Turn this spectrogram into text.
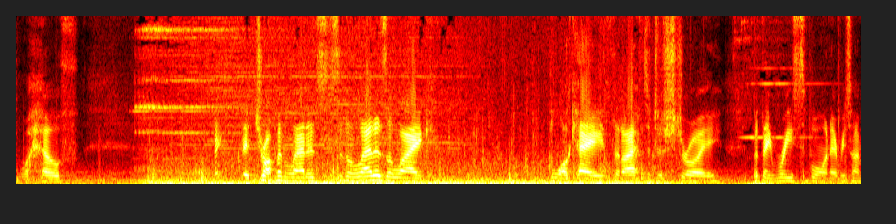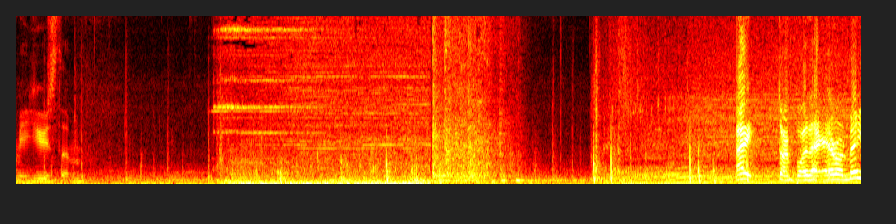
More health. They're dropping ladders, so the ladders are like blockades that I have to destroy, but they respawn every time you use them. Hey, don't blow that air on me!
